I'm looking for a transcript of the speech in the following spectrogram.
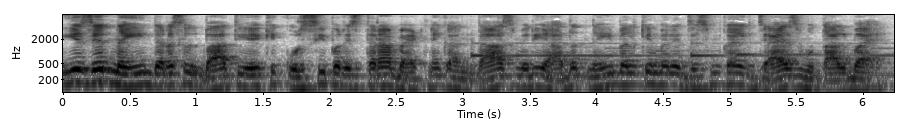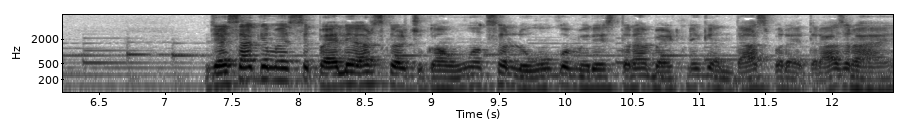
یہ ضد نہیں، دراصل بات یہ ہے کہ کرسی پر اس طرح بیٹھنے کا انداز میری عادت نہیں، بلکہ میرے جسم کا ایک جائز مطالبہ ہے۔ جیسا کہ میں اس سے پہلے عرض کر چکا ہوں، اکثر لوگوں کو میرے اس طرح بیٹھنے کے انداز پر اعتراض رہا ہے۔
